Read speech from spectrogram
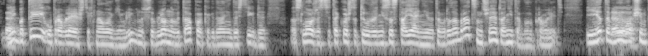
да. либо ты управляешь технологиями, либо на определенного этапа, когда они достигли сложности такой, что ты уже не в состоянии в этом разобраться, начинают они тобой управлять. И это да, мы, да. в общем,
